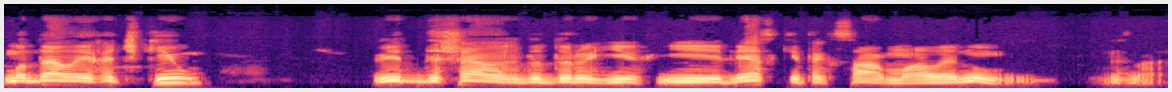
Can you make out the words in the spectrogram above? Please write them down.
моделей гачків від дешевих до дорогих, і лески так само, але ну, не знаю.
